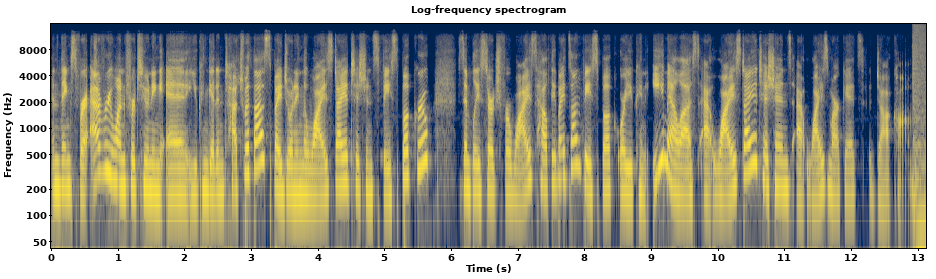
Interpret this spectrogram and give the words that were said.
And thanks for everyone for tuning in. You can get in touch with us by joining the Weis Dietitians Facebook group. Simply search for Weis Healthy Bites on Facebook, or you can email us at weisdietitians at weismarkets.com.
